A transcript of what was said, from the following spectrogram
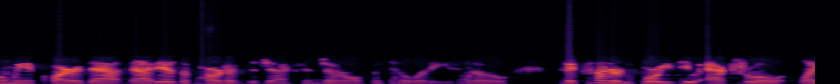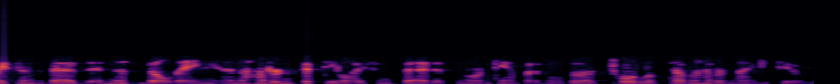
when we acquired that, that is a part of the Jackson General facility. So 642 actual licensed beds in this building and 150 licensed bed at the North Campus. So a total of 792.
